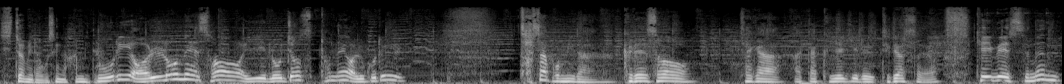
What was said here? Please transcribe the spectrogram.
시점이라고 생각합니다. 우리 언론에서 이 로저스톤의 얼굴을 찾아봅니다. 그래서 제가 아까 그 얘기를 드렸어요. KBS는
